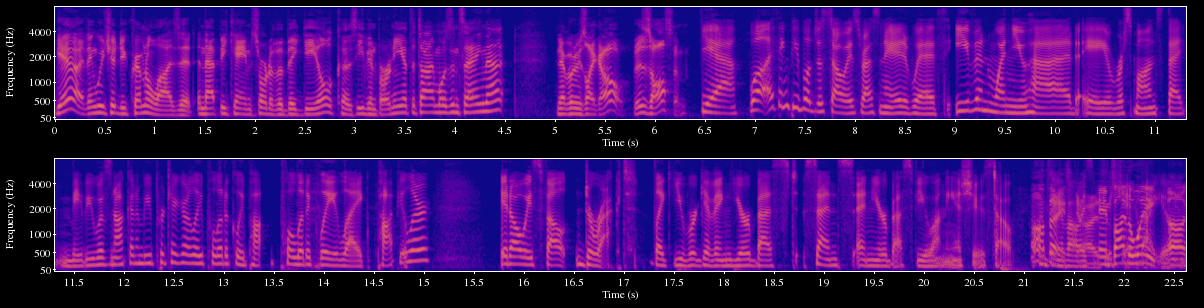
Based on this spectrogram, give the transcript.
"Yeah, I think we should decriminalize it," and that became sort of a big deal because even Bernie at the time wasn't saying that. And everybody was like, "Oh, this is awesome." Yeah. Well, I think people just always resonated with, even when you had a response that maybe was not going to be particularly politically po- politically like popular, it always felt direct, like you were giving your best sense and your best view on the issue. So, Oh, thanks, always guys. And by the way, you, uh,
